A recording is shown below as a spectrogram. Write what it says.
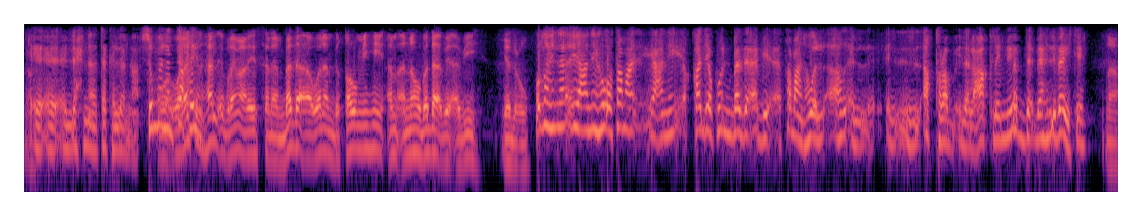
نعم. نعم. آه، آه، اللي إحنا تكلمنا عنه ثم ننتقل ولكن هل إبراهيم عليه السلام بدأ أولا بقومه أم أنه بدأ بأبيه يدعو والله يعني هو طبعا يعني قد يكون بدأ طبعا هو الأقرب إلى العقل أنه يبدأ بأهل بيته نعم.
